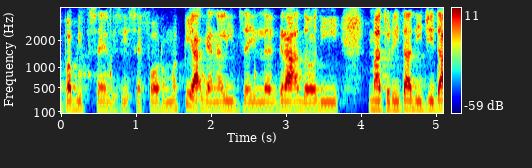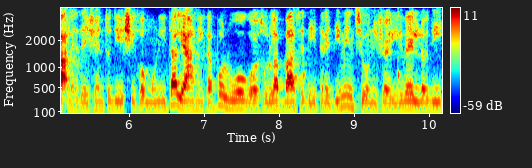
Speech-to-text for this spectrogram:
Public Services e Forum PA che analizza il grado di maturità digitale dei 110 comuni italiani, capoluogo sulla base di tre dimensioni, cioè il livello di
